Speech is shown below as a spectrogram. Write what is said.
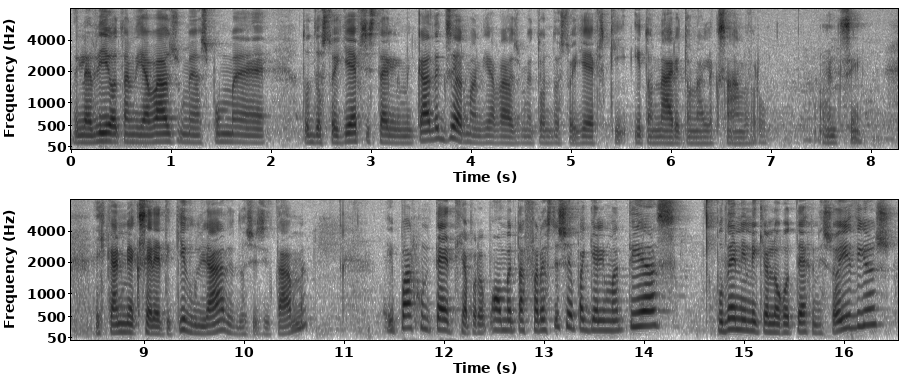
Δηλαδή όταν διαβάζουμε ας πούμε τον Ντοστογεύση στα ελληνικά, δεν ξέρουμε αν διαβάζουμε τον Ντοστογεύσκη ή τον Άρη τον Αλεξάνδρου. Έτσι. Έχει κάνει μια εξαιρετική δουλειά, δεν το συζητάμε. Υπάρχουν τέτοια προβλήματα. Ο μεταφραστής ο επαγγελματίας, που δεν είναι και λογοτέχνης ο ίδιος,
